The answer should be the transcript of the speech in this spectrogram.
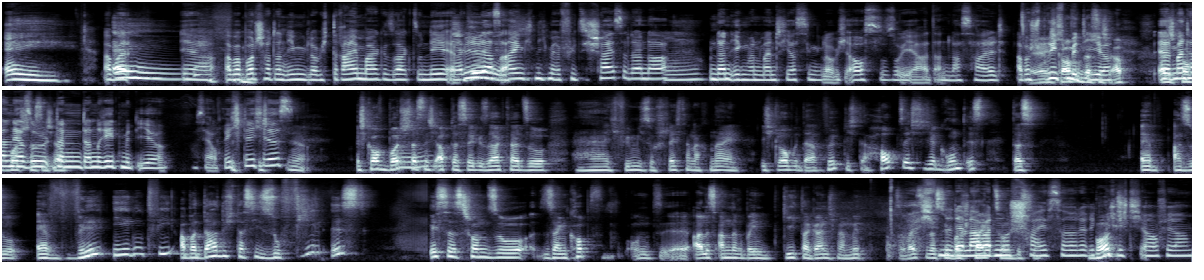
ey. Aber, ey. ja, aber Botsch hat dann irgendwie, glaube ich, dreimal gesagt, so, nee, er, Er will, will das nicht. eigentlich nicht mehr, er fühlt sich scheiße danach. Mhm. Und dann irgendwann meinte Jasmin, glaube ich, auch so, so, ja, dann lass halt. Aber Ey, ich sprich ihm mit das nicht ihr. ab. Er Also ich meint dann ja Botsch das so, dann, dann red mit ihr. Was ja auch richtig ich, ist. Ja. Ich kaufe Botsch das Mhm. nicht ab, dass er gesagt hat, so, "Ah, ich fühle mich so schlecht danach. Nein, ich glaube, da wirklich der hauptsächliche Grund ist, dass er, also er will irgendwie, aber dadurch, dass sie so viel ist, ist es schon so, sein Kopf und äh, alles andere bei ihm geht da gar nicht mehr mit. So, weißt du, Ich das finde, der labert so nur. Scheiße. Der regt Botsch? mich richtig auf, ja.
